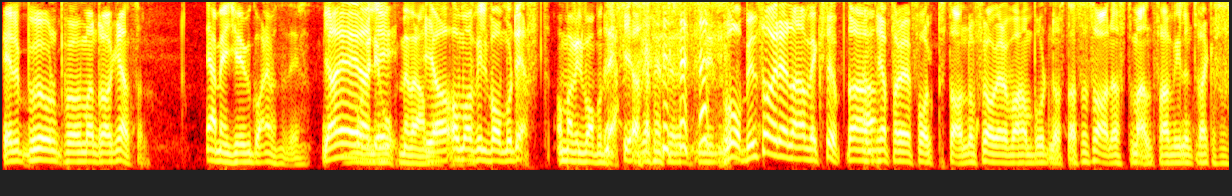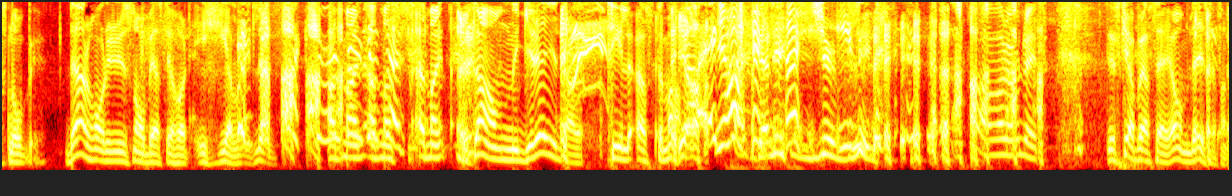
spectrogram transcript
Är det beroende på hur man drar gränsen? Ja men Djurgården, jag vet inte. Ja, ja, Går ja, väl det- ihop med varandra. ja om man vill vara modest. Om man vill vara modest. Ja. Tänkte, Robin sa ju det när han växte upp, när han Ja. träffade folk på stan. De frågade var han bodde någonstans. Så sa han Östermalm för han ville inte verka så snobbig. där har du ju det snobbigaste jag hört i hela mitt liv. Exakt, Att man, att, man, att man downgradar till Östermalm. Ja. Ja, Den är exakt. ljuvlig. Fan vad roligt. Det ska jag börja säga om dig Stefan.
